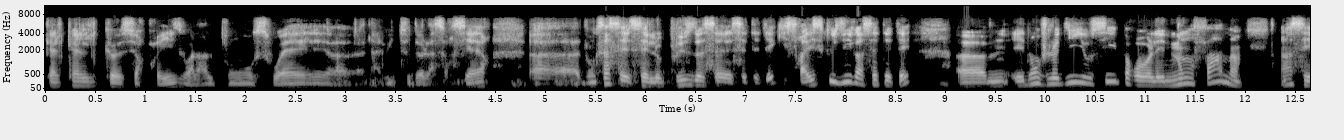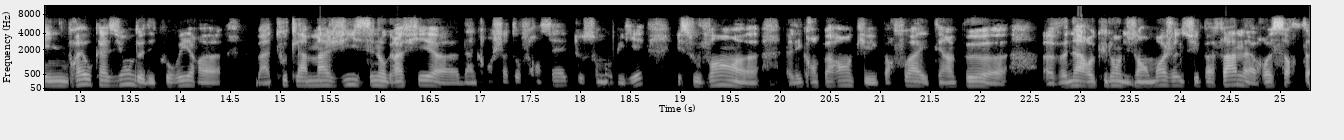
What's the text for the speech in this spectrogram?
quelques surprises. Voilà, le pont au souhait, la hutte de la sorcière. donc ça, c'est le plus de cet été qui sera exclusif à cet été. et donc je le dis aussi pour les non-fans, hein, c'est une vraie occasion de découvrir bah, toute la magie scénographiée euh, d'un grand château français avec tout son mobilier. Et souvent, euh, les grands-parents qui parfois étaient un peu euh, venaient à reculons en disant moi je ne suis pas fan, ressortent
